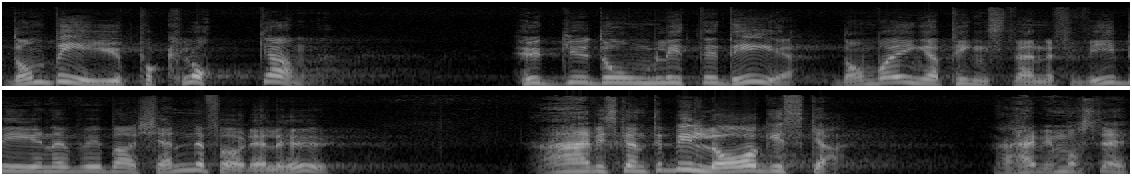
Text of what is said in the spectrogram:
de ber ju på klockan. Hur gudomligt är det? De var inga pingstvänner för vi ber när vi bara känner för det, eller hur? Nej, vi ska inte bli lagiska. Nej, vi måste...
